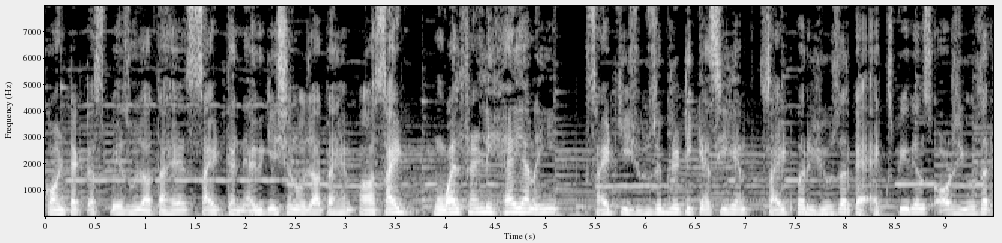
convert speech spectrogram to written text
कॉन्टेक्ट स्पेस हो जाता है साइट का नेविगेशन हो जाता है। साइट मोबाइल फ्रेंडली है या नहीं साइट की यूजेबिलिटी कैसी है, साइट पर यूज़र का एक्सपीरियंस और यूज़र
